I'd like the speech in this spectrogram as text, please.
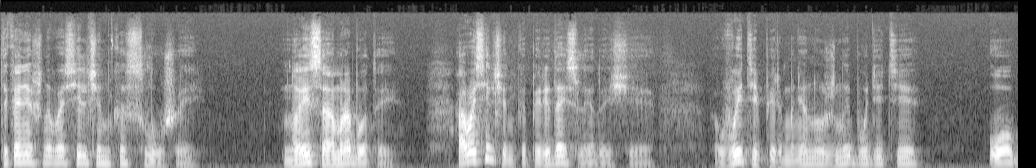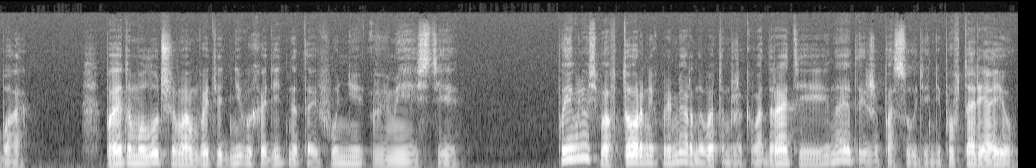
Ты, конечно, Васильченко слушай, но и сам работай. А Васильченко передай следующее. Вы теперь мне нужны будете оба. Поэтому лучше вам в эти дни выходить на тайфуне вместе. Появлюсь во вторник примерно в этом же квадрате и на этой же посудине. Повторяю,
